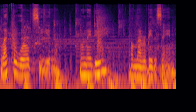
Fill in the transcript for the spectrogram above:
let the world see you. When they do, they'll never be the same.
